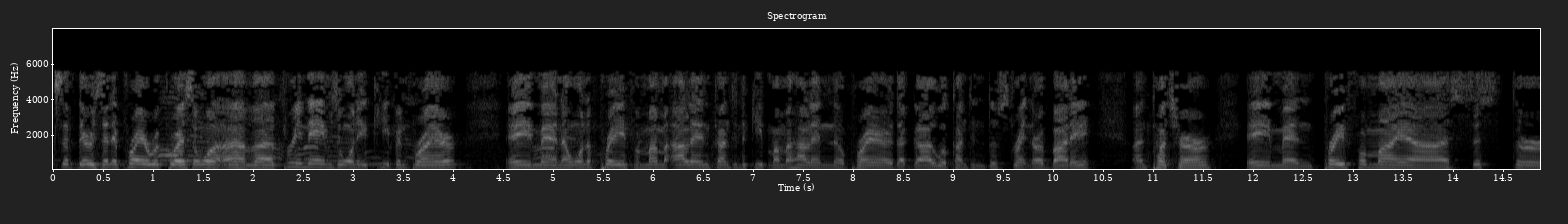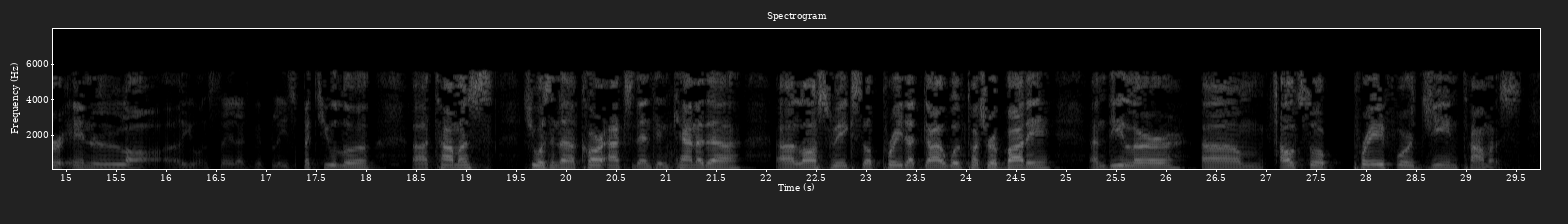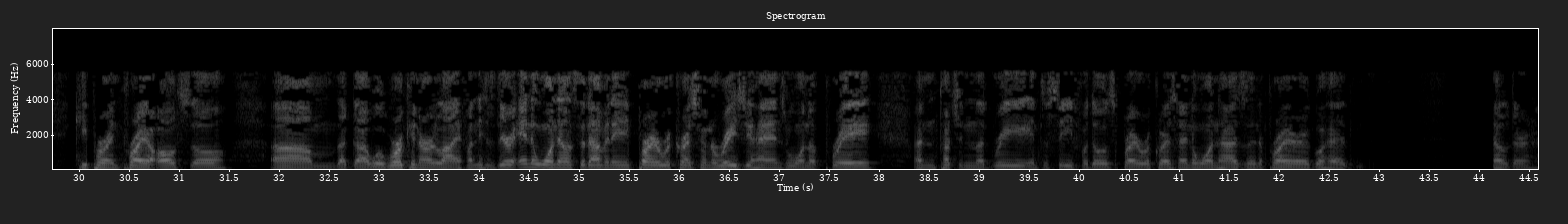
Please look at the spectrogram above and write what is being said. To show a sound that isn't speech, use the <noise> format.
Ask if there's any prayer requests. I, want, I have uh, three names I want you to keep in prayer. Amen. I want to pray for Mama Allen. Continue to keep Mama Allen in prayer that God will continue to strengthen her body and touch her. Amen. Pray for my uh, sister-in-law. You want to say that, please? Petula uh, Thomas. She was in a car accident in Canada uh, last week. So pray that God will touch her body and deal her. Um, also pray for Jean Thomas. Keep her in prayer also. Um, that God will work in her life. And is there anyone else that have any prayer requests? You want to raise your hands? We want to pray and touch and agree, intercede for those prayer requests. Anyone has any prayer? Go ahead. Elder.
